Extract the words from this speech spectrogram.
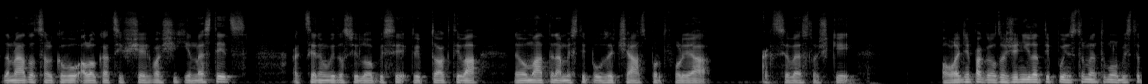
znamená to celkovou alokaci všech vašich investic, akcie, nemovitosti, dluhopisy, kryptoaktiva, nebo máte na mysli pouze část portfolia akciové složky. Ohledně pak rozložení typu instrumentu, mohl byste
